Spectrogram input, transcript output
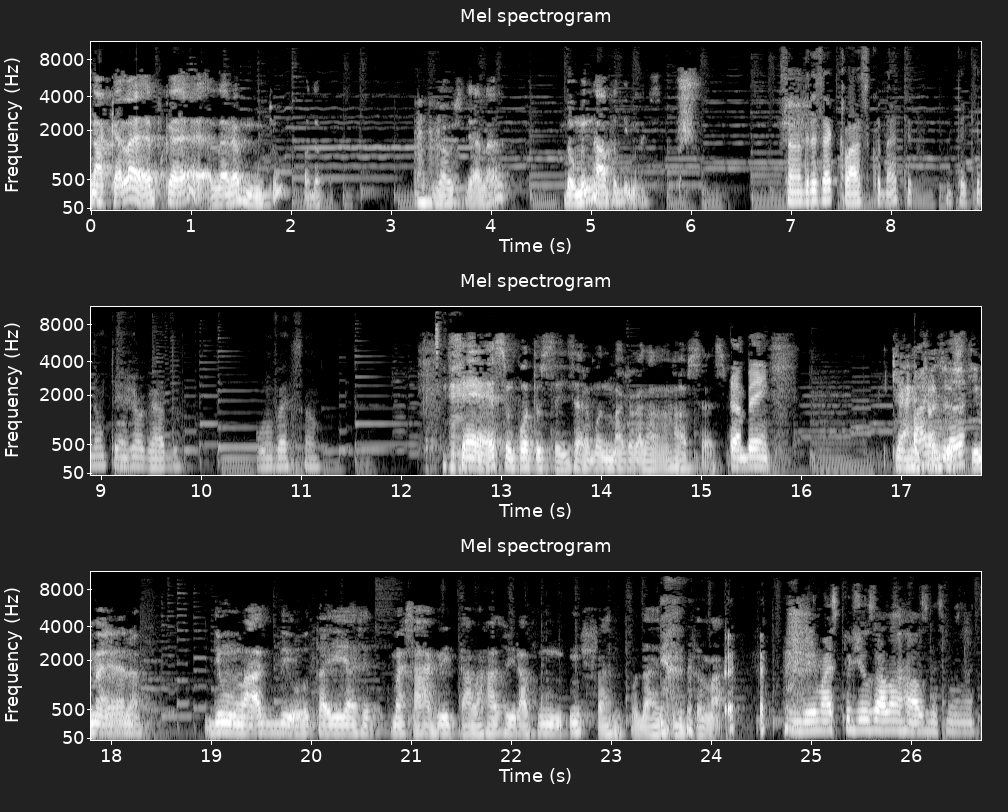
Naquela época é, ela era muito foda. Os jogos dela dominavam demais. San Andreas é clássico, né? Tipo, não tem que não tenha jogado alguma versão. CS 1.6 era bom demais jogar na House CS. Também. Que a gente fazia o né? esquema era de um lado e de outro, aí a gente começava a gritar, lá House virava um inferno quando a gente gritando lá. Ninguém mais podia usar Lan House nesse momento.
